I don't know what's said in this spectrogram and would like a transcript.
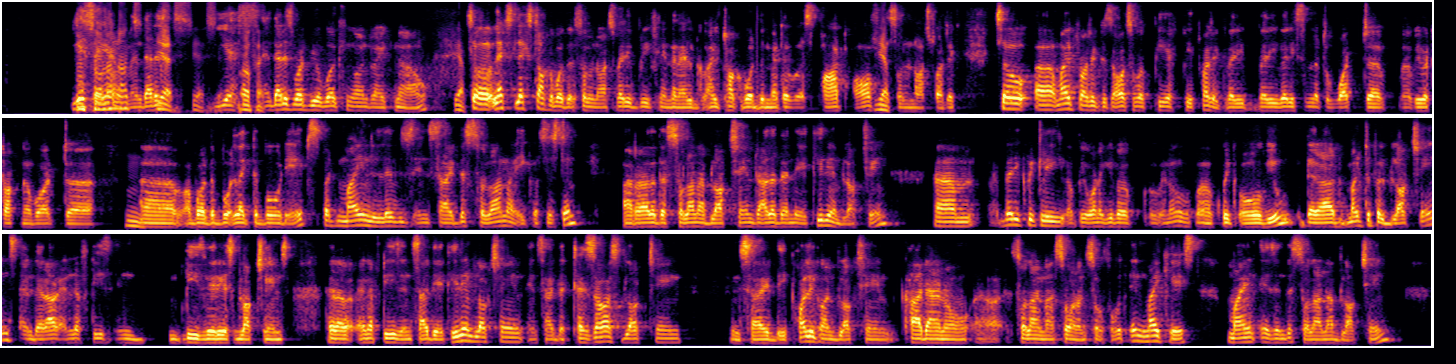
Yes, I am, and that is yes, yes, yes. Perfect. and that is what we are working on right now. Yep. So let's let's talk about the Solanauts very briefly, and then I'll I'll talk about the metaverse part of Yep. the Solanauts project. So uh, my project is also a PFP project, very very very similar to what uh, we were talking about uh, Hmm. uh, about the bo- like the bored apes, but mine lives inside the Solana ecosystem, or rather the Solana blockchain, rather than the Ethereum blockchain. Um, very quickly, if we want to give a you know a quick overview, there are multiple blockchains, and there are NFTs in these various blockchains. There are NFTs inside the Ethereum blockchain, inside the Tezos blockchain, inside the Polygon blockchain, Cardano, uh, Solana, so on and so forth. In my case, mine is in the Solana blockchain,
